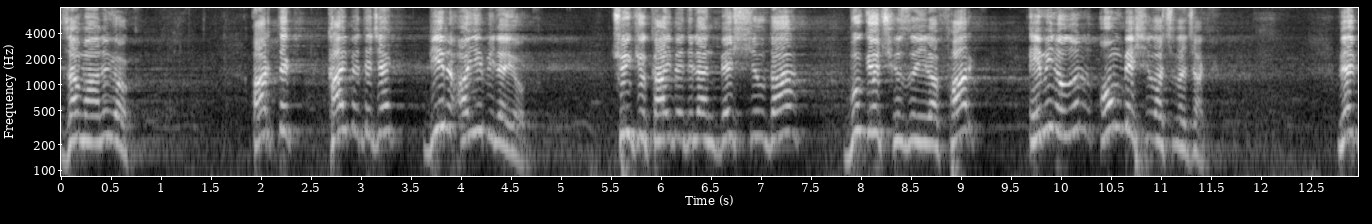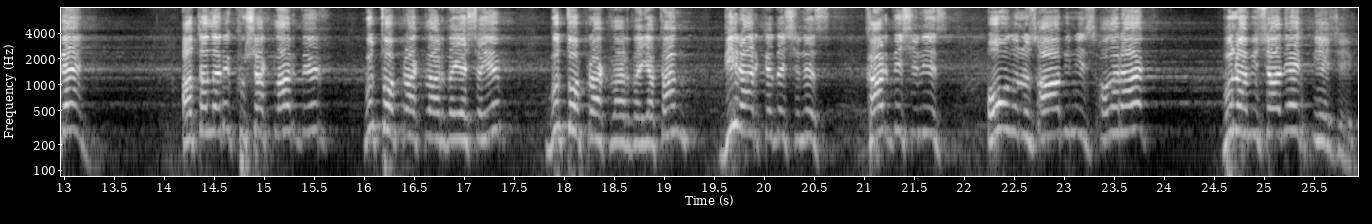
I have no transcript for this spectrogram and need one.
zamanı yok. Artık kaybedecek bir ayı bile yok. Çünkü kaybedilen 5 yılda bu göç hızıyla fark emin olun 15 yıl açılacak. Ve ben ataları kuşaklardır bu topraklarda yaşayıp bu topraklarda yatan bir arkadaşınız, kardeşiniz, oğlunuz, abiniz olarak buna müsaade etmeyeceğim.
